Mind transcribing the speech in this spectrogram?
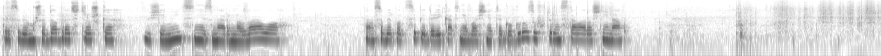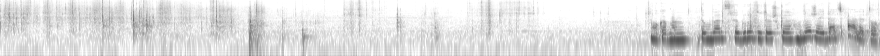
Tutaj sobie muszę dobrać troszkę, by się nic nie zmarnowało. Tam sobie podsypię delikatnie właśnie tego gruzu, w którym stała roślina. Mogłabym tą warstwę gruzu troszkę wyżej dać, ale to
